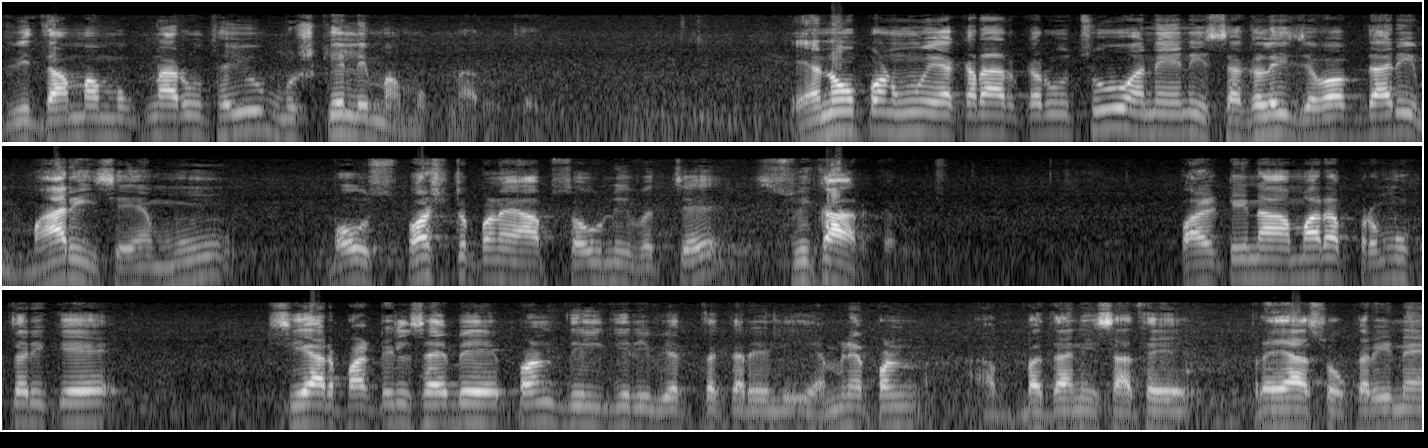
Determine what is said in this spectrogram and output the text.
દ્વિધામાં મૂકનારું થયું, મુશ્કેલીમાં મૂકનારું થયું. એનો પણ હું એકરાર કરું છું અને એની સઘળી જવાબદારી મારી છે એમ હું બહુ સ્પષ્ટપણે આપ સૌની વચ્ચે સ્વીકાર કરું પાર્ટીના અમારા પ્રમુખ તરીકે સી આર પાટીલ સાહેબે પણ દિલગીરી વ્યક્ત કરેલી. એમણે પણ બધાની સાથે પ્રયાસો કરીને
